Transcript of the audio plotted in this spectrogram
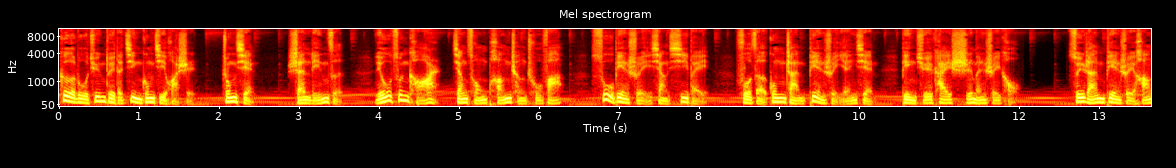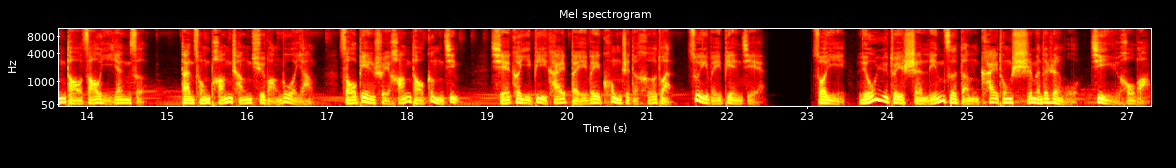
各路军队的进攻计划是：中线沈林子、刘遵考二将从彭城出发，溯汴水向西北，负责攻占汴水沿线，并掘开石门水口。虽然汴水航道早已淹塞，但从彭城去往洛阳，走汴水航道更近，且可以避开北魏控制的河段，最为便捷。所以，刘裕对沈林子等开通石门的任务寄予厚望。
